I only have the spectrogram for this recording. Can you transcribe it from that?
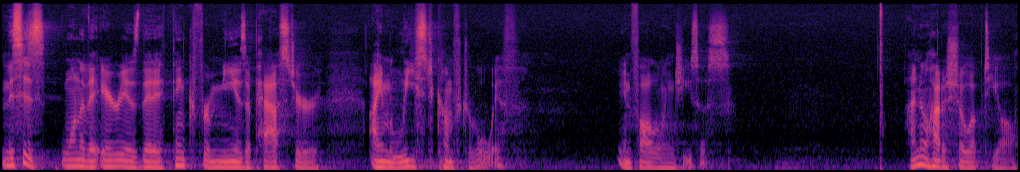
And this is one of the areas that I think for me as a pastor, I'm least comfortable with in following Jesus. I know how to show up to y'all.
